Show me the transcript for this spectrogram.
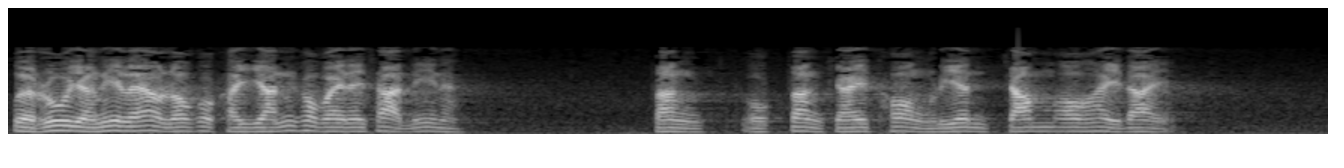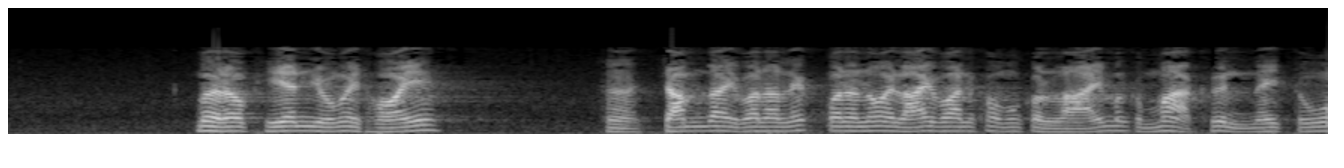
เมื่อรู้อย่างนี้แล้ว เราก็ขยันเข้าไปในชาตินี้นะตั้งอกตั้งใจท่องเรียนจำเอาให้ได้ เมื่อเราเพียรอยู่ไม่ถอย จำได้วันละเล็กวันละน้อยหลายวันเข้ามันก็หลายมันก็มากขึ้นในตัว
